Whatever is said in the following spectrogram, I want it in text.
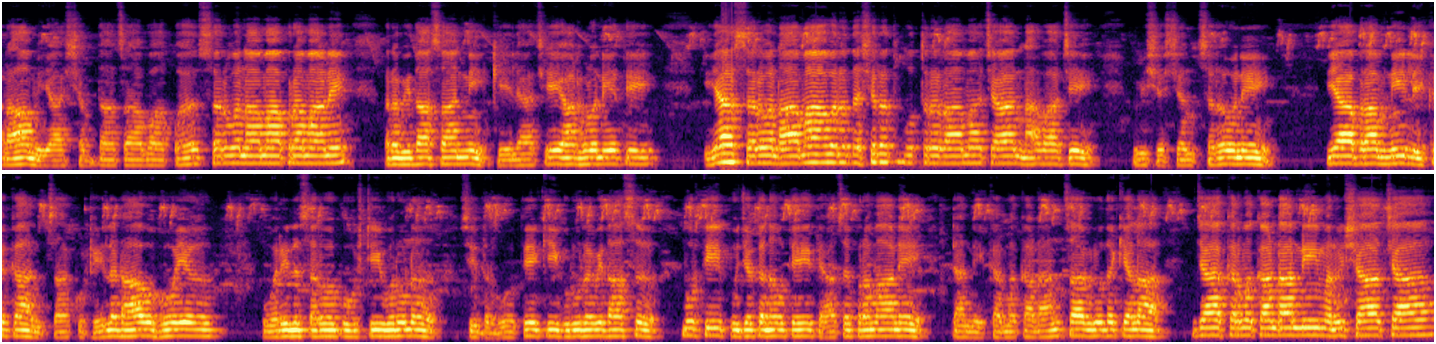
राम या शब्दाचा वापर सर्वनामाप्रमाणे रविदासांनी केल्याचे आढळून येते. या सर्व नामावर दशरथ पुत्र रामाच्या नावाचे विशेषण चढवणे. या ब्राह्मणी लेखकांचा कुठे लढाव होय? वरील सर्व गोष्टीवरून सिद्ध होते की गुरु रविदास मूर्ती पूजक नव्हते त्याचप्रमाणे त्यांनी कर्मकांडांचा विरोध केला. ज्या कर्मकांडांनी मनुष्याच्या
